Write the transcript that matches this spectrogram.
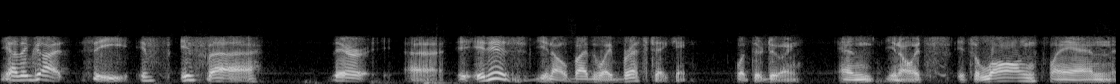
Yeah, they've got. See, if if uh, they're, uh, it is you know, by the way, breathtaking what they're doing, and you know, it's it's a long plan,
